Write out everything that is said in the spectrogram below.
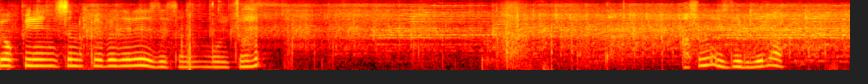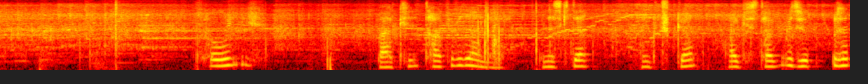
Yok birinci sınıf bebeleri izlesin bu videoyu. Aslında izleyebilirler. Oy. Belki takip ederler. Ben eskiden ben küçükken herkesi takip ediyordum.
